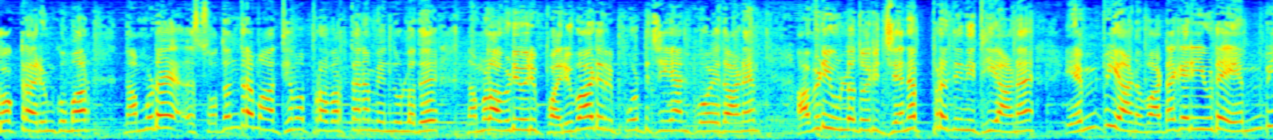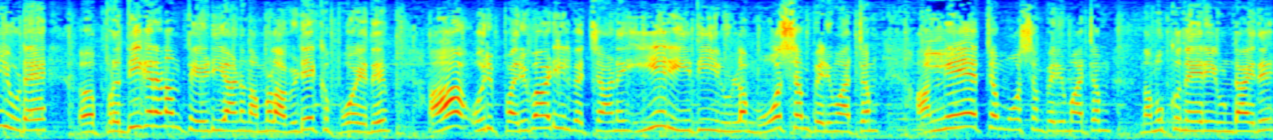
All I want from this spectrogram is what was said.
ഡോക്ടർ അരുൺകുമാർ നമ്മുടെ സ്വതന്ത്ര മാധ്യമ പ്രവർത്തനം എന്നുള്ളത് നമ്മൾ അവിടെ ഒരു പരിപാടി റിപ്പോർട്ട് ചെയ്യാൻ പോയതാണ്. അവിടെയുള്ളത് ഒരു ജനപ്രതിനിധിയാണ് എം ആണ് വടകരയുടെ എം പിയുടെ പ്രതികരണം തേടിയാണ് നമ്മൾ അവിടേക്ക് പോയത്. ആ ഒരു പരിപാടിയിൽ വെച്ചാണ് ഈ രീതിയിലുള്ള മോശം പെരുമാറ്റം അങ്ങേയറ്റം മോശം പെരുമാറ്റം നമുക്ക് നേരെ ഉണ്ടായത്.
